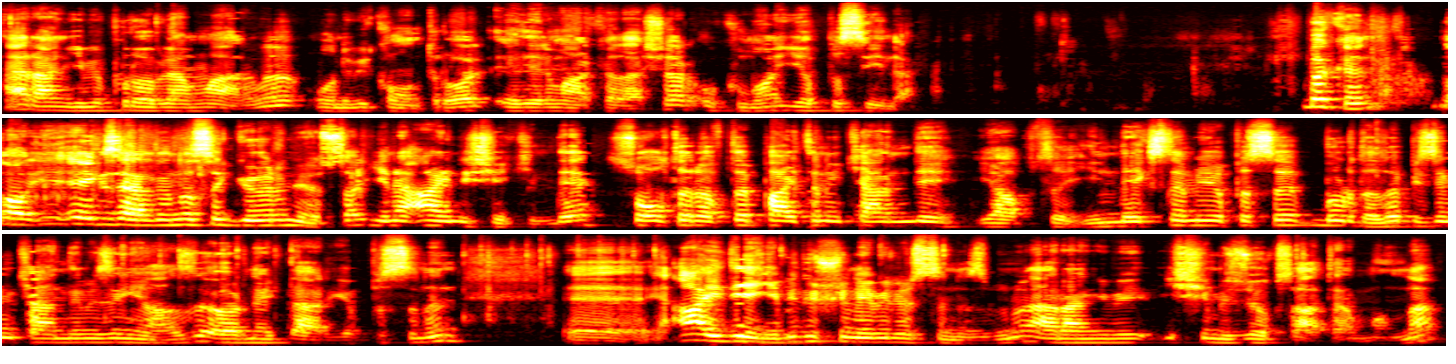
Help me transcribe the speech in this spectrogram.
Herhangi bir problem var mı? Onu bir kontrol edelim arkadaşlar okuma yapısıyla. Bakın Excel'de nasıl görünüyorsa yine aynı şekilde sol tarafta Python'ın kendi yaptığı indeksleme yapısı burada da bizim kendimizin yazdığı örnekler yapısının e, ID gibi düşünebilirsiniz bunu. Herhangi bir işimiz yok zaten bununla.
